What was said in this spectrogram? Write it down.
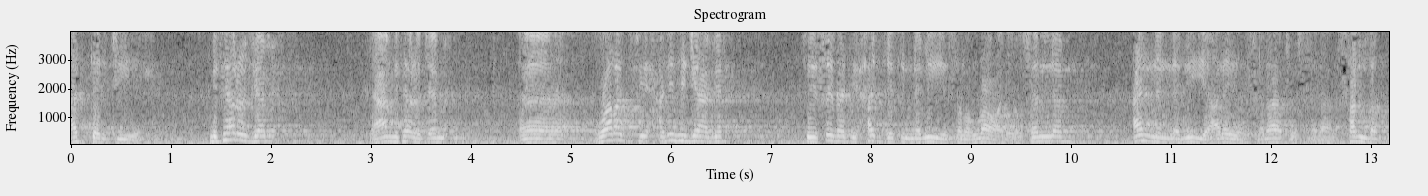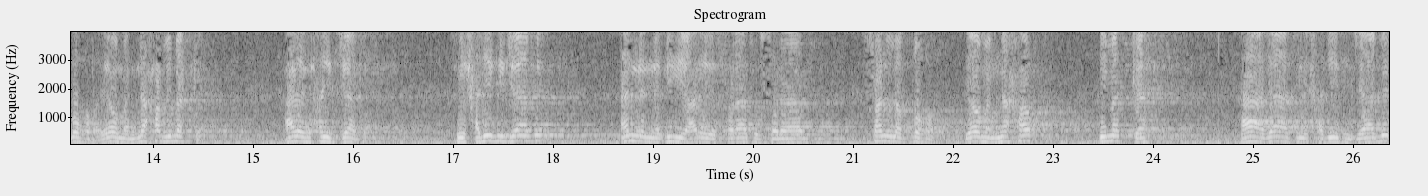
الترجيح. مثال الجمع. نعم مثال الجمع. ورد في حديث جابر في صفة حجة النبي صلى الله عليه وسلم أن النبي عليه الصلاة والسلام صلى الظهر يوم النحر بمكة. هذا في حديث جابر. في حديث جابر أن النبي عليه الصلاة والسلام صلى الظهر يوم النحر بمكة. هذا في حديث جابر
